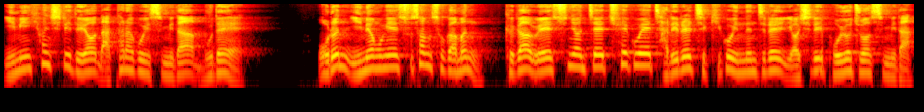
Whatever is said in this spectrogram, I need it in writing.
이미 현실이 되어 나타나고 있습니다. 무대에 오른 이명웅의 수상 소감은 그가 왜 수년째 최고의 자리를 지키고 있는지를 여실히 보여주었습니다.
